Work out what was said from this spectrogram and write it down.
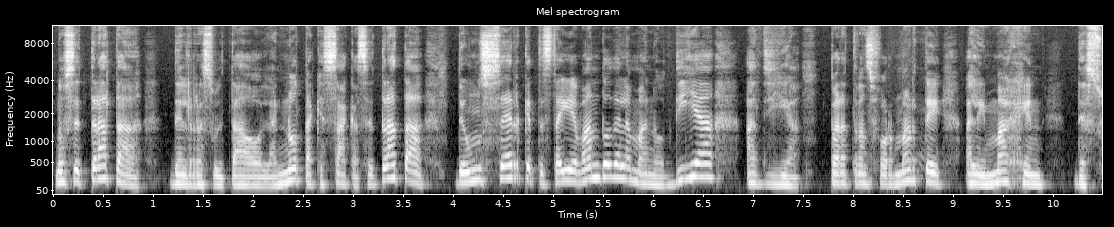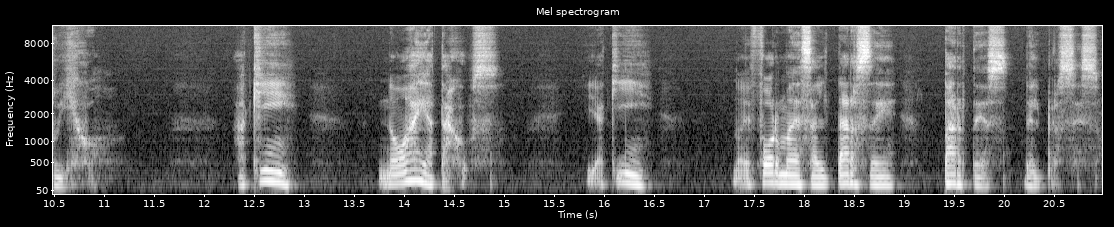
No se trata del resultado, la nota que sacas, se trata de un ser que te está llevando de la mano día a día para transformarte a la imagen de su Hijo. Aquí no hay atajos y aquí no hay forma de saltarse partes del proceso.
